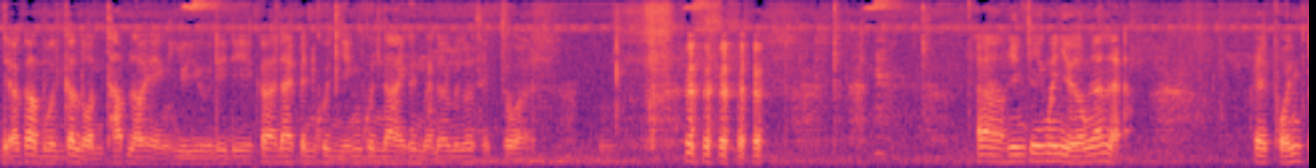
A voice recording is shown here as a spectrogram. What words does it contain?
เดี๋ยวก็บุญก็หล่นทับเราเอง อยู่ๆดี ๆ ก็ได้เป็นคุณหญิงคุณนายขึ้นมาโดยไม่รู้สึกตัวอ้าวจริง ๆ มันอยู่ตรงนั้นแหละ เหตุผลต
